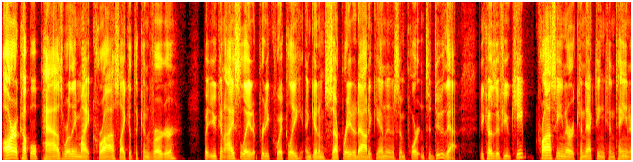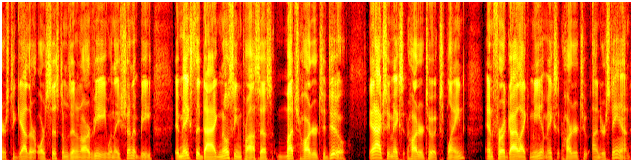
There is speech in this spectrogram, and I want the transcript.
are a couple paths where they might cross, like at the converter, but you can isolate it pretty quickly and get them separated out again. And it's important to do that because if you keep crossing or connecting containers together or systems in an RV when they shouldn't be, it makes the diagnosing process much harder to do. It actually makes it harder to explain. And for a guy like me, it makes it harder to understand.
